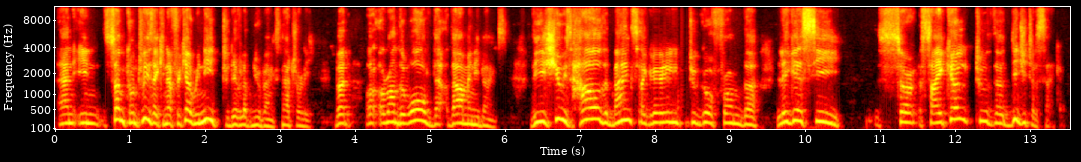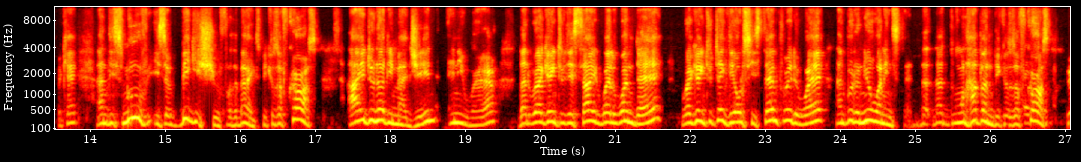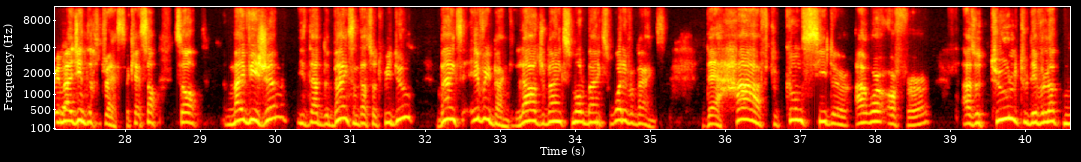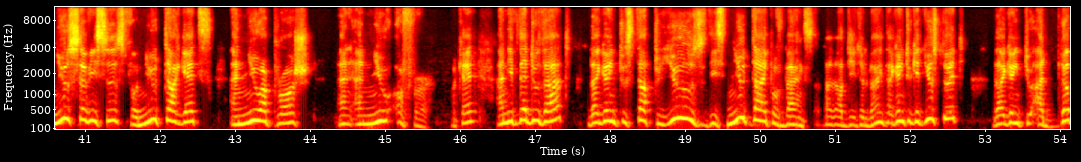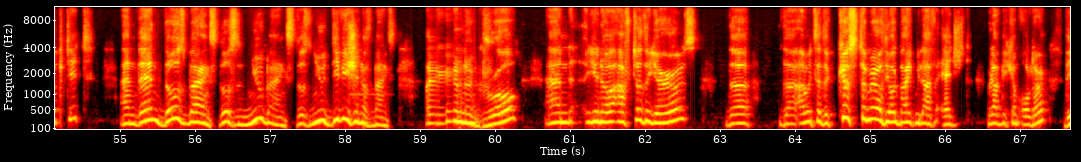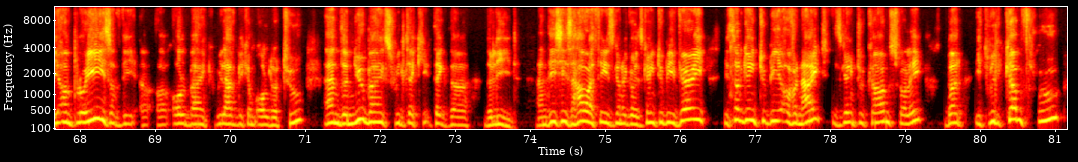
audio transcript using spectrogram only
and in some countries, like in Africa, we need to develop new banks naturally. But around the world, there, there are many banks. The issue is how the banks are going to go from the legacy cycle to the digital cycle okay and this move is a big issue for the banks because of course i do not imagine anywhere that we're going to decide well one day we're going to take the old system throw it away and put a new one instead that, that won't happen because of course you imagine the stress okay so so my vision is that the banks, and that's what we do, banks, every bank, large banks, small banks, whatever banks, they have to consider our offer as a tool to develop new services for new targets and new approach and, and new offer. Okay. And if they do that, they're going to start to use this new type of banks that are digital banks. They're going to get used to it. They're going to adopt it. And then those banks, those new banks, those new division of banks are going to grow. And you know, after the years, the the I would say the customer of the old bank will have aged, will have become older. The employees of the uh, uh old bank will have become older too, and the new banks will take take the the lead. And this is how I think it's going to go. It's going to be very. It's not going to be overnight. It's going to come slowly, but it will come through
